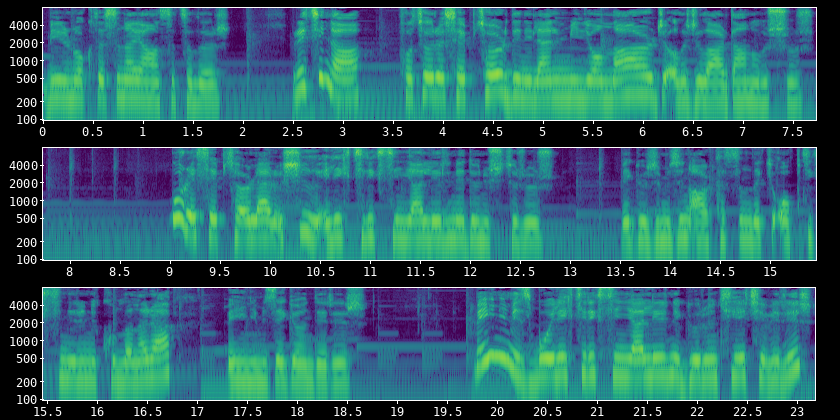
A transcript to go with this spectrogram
bir noktasına yansıtılır. Retina, fotoreseptör denilen milyonlarca alıcılardan oluşur. Bu reseptörler ışığı elektrik sinyallerine dönüştürür ve gözümüzün arkasındaki optik sinirini kullanarak beynimize gönderir. Beynimiz bu elektrik sinyallerini görüntüye çevirir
